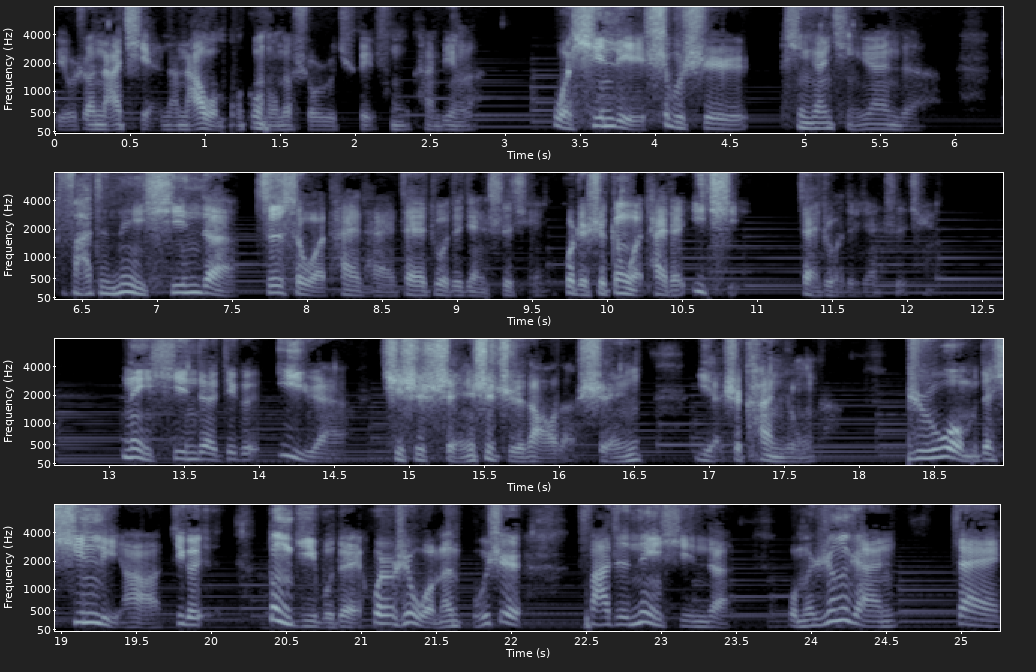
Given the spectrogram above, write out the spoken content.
比如说拿钱呢，拿我们共同的收入去给父母看病了，我心里是不是心甘情愿的，发自内心的支持我太太在做这件事情，或者是跟我太太一起在做这件事情？内心的这个意愿，其实神是知道的，神也是看重的。但是如果我们的心里啊，这个动机不对，或者是我们不是发自内心的，我们仍然在。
